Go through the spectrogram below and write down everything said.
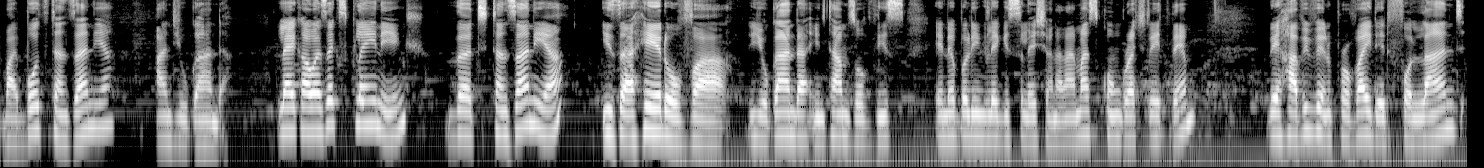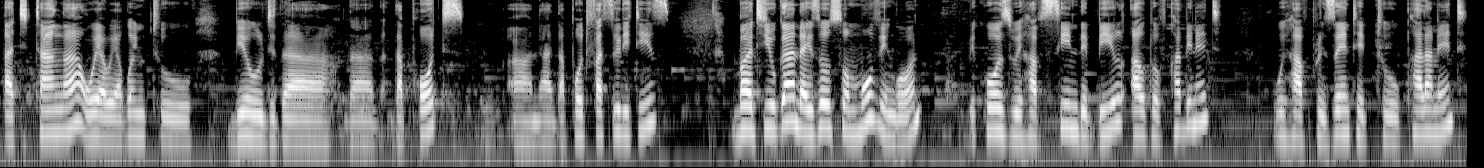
by both Tanzania and Uganda. Like I was explaining, that Tanzania is ahead of uh, Uganda in terms of this enabling legislation, and I must congratulate them. They have even provided for land at Tanga, where we are going to build the the, the port and uh, the port facilities. But Uganda is also moving on because we have seen the bill out of cabinet. We have presented to Parliament.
